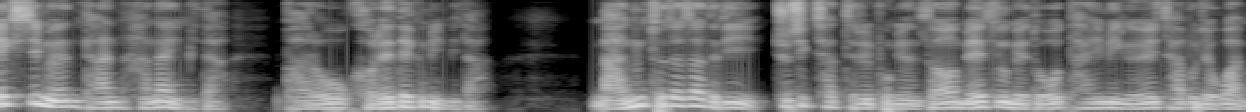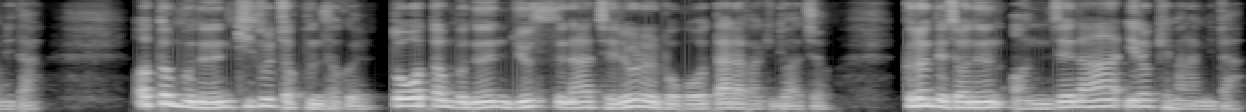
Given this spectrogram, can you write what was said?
핵심은 단 하나입니다. 바로 거래대금입니다. 많은 투자자들이 주식 차트를 보면서 매수 매도 타이밍을 잡으려고 합니다. 어떤 분은 기술적 분석을, 또 어떤 분은 뉴스나 재료를 보고 따라가기도 하죠. 그런데 저는 언제나 이렇게 말합니다.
